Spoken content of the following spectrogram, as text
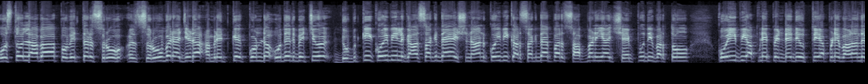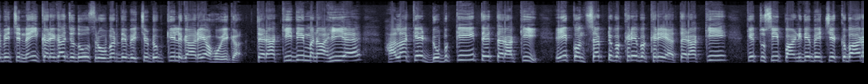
ਉਸ ਤੋਂ ਇਲਾਵਾ ਪਵਿੱਤਰ ਸਰੋ- ਸਰੋਵਰ ਹੈ ਜਿਹੜਾ ਅੰਮ੍ਰਿਤ ਕੇ ਕੁੰਡ, ਉਹਦੇ ਵਿੱਚ ਡੁਬਕੀ ਕੋਈ ਵੀ ਲਗਾ ਸਕਦਾ ਹੈ, ਇਸ਼ਨਾਨ ਕੋਈ ਵੀ ਕਰ ਸਕਦਾ ਹੈ, ਪਰ ਸਾਬਣ ਜਾਂ ਸ਼ੈਂਪੂ ਦੀ ਵਰਤੋਂ ਕੋਈ ਵੀ ਆਪਣੇ ਪਿੰਡੇ ਦੇ ਉੱਤੇ, ਆਪਣੇ ਵਾਲਾਂ ਦੇ ਵਿੱਚ ਨਹੀਂ ਕਰੇਗਾ ਜਦੋਂ ਸਰੋਵਰ ਦੇ ਵਿੱਚ ਡੁਬਕੀ ਲਗਾ ਰਿਹਾ ਹੋਵੇਗਾ। ਤੈਰਾਕੀ ਦੀ ਮਨਾਹੀ ਹੈ ਹਾਲਾਂਕਿ ਡੁਬਕੀ ਤੇ ਤੈਰਾਕੀ, ਇਹ ਕਨਸੈਪਟ ਵੱਖਰੇ ਵੱਖਰੇ ਆ। ਤੈਰਾਕੀ ਕਿ ਤੁਸੀਂ ਪਾਣੀ ਦੇ ਵਿੱਚ ਇੱਕ ਵਾਰ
